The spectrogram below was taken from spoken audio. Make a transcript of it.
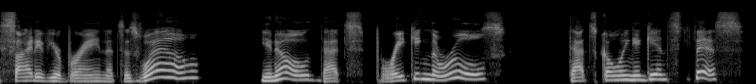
side of your brain that says, well, you know, that's breaking the rules that's going against this.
